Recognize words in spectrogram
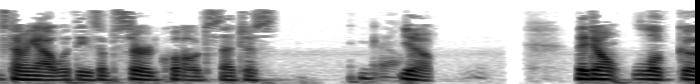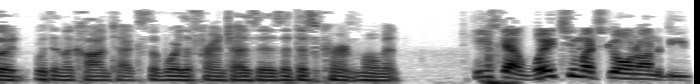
he's coming out with these absurd quotes that just, Yeah. you know, they don't look good within the context of where the franchise is at this current moment. He's got way too much going on to be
